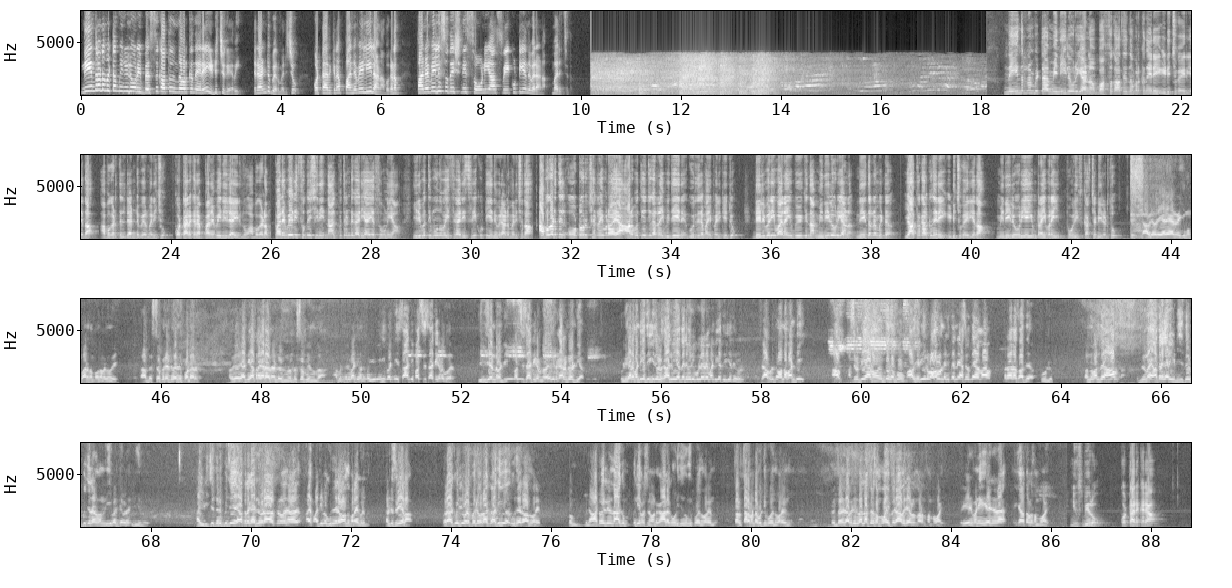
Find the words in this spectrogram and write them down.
നിയന്ത്രണം വിട്ട mini lorry bus കാത്തു നിന്നവർക്ക് നേരെ ഇടിച്ചു കയറി. രണ്ടുപേർ മരിച്ചു. കൊട്ടാരക്കര പനവേലിയിലാണ് അപകടം. പനവേലി സ്വദേശിനി സോണിയ ശ്രീകുട്ടി എന്നിവരാണ് മരിച്ചത്. നിയന്ത്രണം വിട്ട മിനി ലോറിയാണ് ബസ് കാത്തിരുന്നവർക്ക് നേരെ ഇടിച്ചു കയറിയത്. അപകടത്തിൽ രണ്ടുപേർ മരിച്ചു. കൊട്ടാരക്കര പനവേലിയിലായിരുന്നു അപകടം. പനവേലി സ്വദേശിനി നാൽപ്പത്തിരണ്ടുകാരിയായ സോണിയ ഇരുപത്തിമൂന്ന് വയസ്സുകാരി ശ്രീകുട്ടി എന്നിവരാണ് മരിച്ചത്. അപകടത്തിൽ ഓട്ടോറിക്ഷ ഡ്രൈവറായ അറുപത്തിയഞ്ചുകാരനായ വിജയന് ഗുരുതരമായി പരിക്കേറ്റു. ഡെലിവറി വാനായി ഉപയോഗിക്കുന്ന മിനി ലോറിയാണ് നിയന്ത്രണം വിട്ട് യാത്രക്കാർക്ക് നേരെ ഇടിച്ചു കയറിയത്. മിനി ലോറിയെയും ഡ്രൈവറെയും പോലീസ് കസ്റ്റഡിയിലെടുത്തു. രാവിലെ ഒരു ഏഴ് ഏഴരയ്ക്ക് മുമ്പാണ് സംഭവം നടക്കുന്നത്. ആ ബസ് സ്റ്റോപ്പിൽ രണ്ടുപേരും നിൽപ്പുണ്ടായിരുന്നു അവർ രണ്ട് യാത്രക്കാരാണ് ബസ് സ്റ്റോപ്പിൽ നിന്നതാണ് അവിടുന്ന് ഒരു വണ്ടി വന്നു. ഈ വണ്ടി സ്റ്റാൻഡ് ഫസ്റ്റ് സ്റ്റാൻഡ് കിടക്കുമായിരുന്നു ഈ വിജയന്റെ വണ്ടി. ഫസ്റ്റ് സ്റ്റാൻഡ് കിടന്നു. അതായത് കറണ്ട് വണ്ടിയാണ് പുള്ളിക്കാരൻ വണ്ടിക്ക് തിരിക്കത്തുള്ളൂ കാൽ വയ്യാത്തതിന്റെ ഒരു പിള്ളേരെ വണ്ടിക്ക് തിരിക്കത്തേ ഉള്ളൂ. പക്ഷെ അവിടുന്ന് വന്ന വണ്ടി ആ അശ്രദ്ധയാണോ എന്തോ സംഭവം? ആ ചെറിയൊരു വളവുണ്ടെങ്കിൽ തന്നെ അശ്രദ്ധയാണ് വരാനാ സാധ്യത കൂടുതലും. വന്ന് വന്ന് ആ നിന്ന യാത്രക്കാരെ ഇടിച്ച് തെറിപ്പിച്ചതാണ് ഈ വണ്ടി ഇരിക്കുന്നത്. ആ ഇടിച്ച് തെറിപ്പിച്ച യാത്രക്കാരിൽ ഒരാൾക്കുള്ള അതീവ ഗുരുതരമാണെന്ന് പറയപ്പെടുന്നു. രണ്ട് സ്ത്രീകളാണ് ഒരാൾക്ക് വലിയ കുഴപ്പമില്ല ഒരാൾക്ക് അതീവ ഗുരുതരമാണെന്ന് പറയുന്നു. ഇപ്പം പിന്നെ ആട്ടോയിൽ ഇരുന്നാകും വലിയ പ്രശ്നമാണ്. കാലൊക്കെ ഒടിഞ്ഞ് തൂങ്ങിപ്പോയെന്ന് പറയുന്നു. തല- തലമണ്ട പൊട്ടിപ്പോയെന്ന് പറയുന്നു. എന്തായാലും അവർ വല്ലാത്തൊരു സംഭവമായി. ഇപ്പോൾ രാവിലെ നടന്ന സംഭവമായി. ഒരു ഏഴ് മണി ഏഴര അകത്തുള്ള സംഭവമായി. News bureau Kottarakkara.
